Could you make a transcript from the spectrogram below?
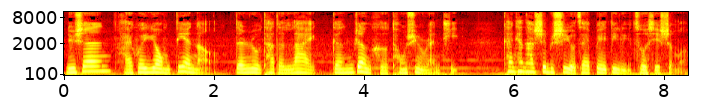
女生还会用电脑登入他的 LINE 跟任何通讯软体，看看他是不是有在背地里做些什么。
